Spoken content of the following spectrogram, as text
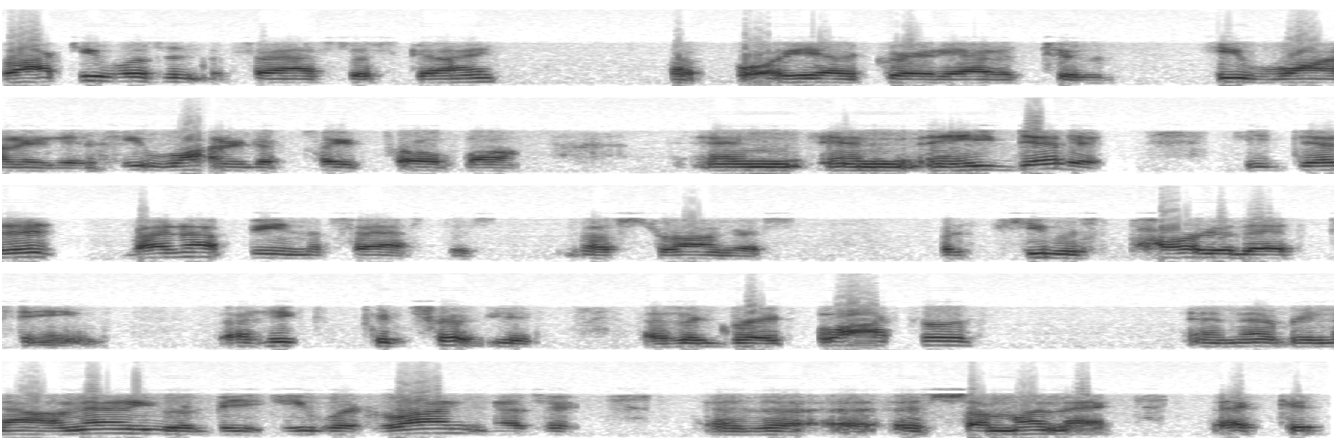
Rocky wasn't the fastest guy. But boy, he had a great attitude. He wanted it. He wanted to play pro ball, and and he did it. He did it by not being the fastest, the strongest, but he was part of that team that he could contribute as a great blocker. And every now and then he would be he would run as a as a, as someone that that could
